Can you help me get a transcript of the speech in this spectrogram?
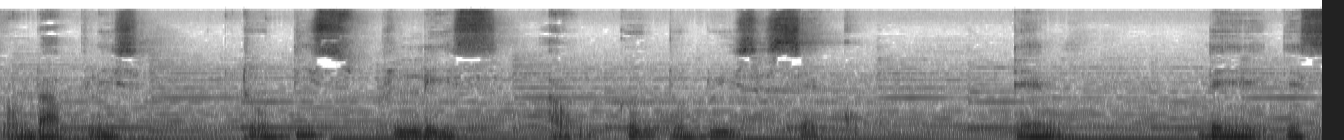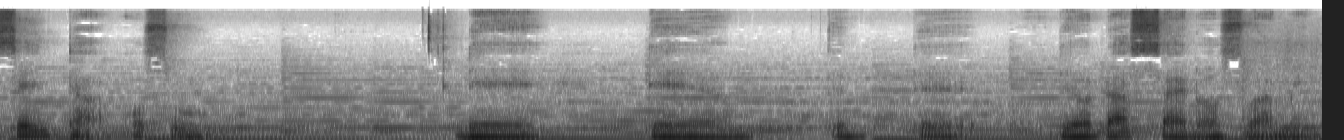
From that place to this place i'm going to do is circle. Then the the center also the the, um, the the the other side also i mean.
